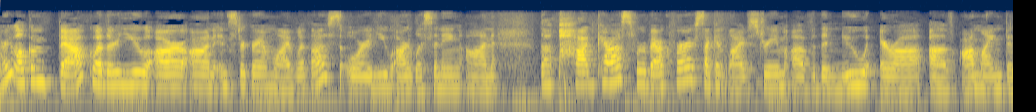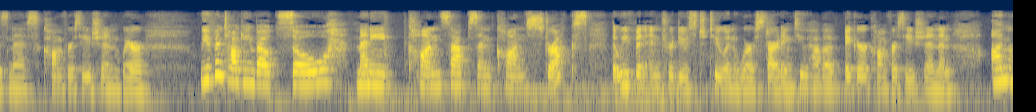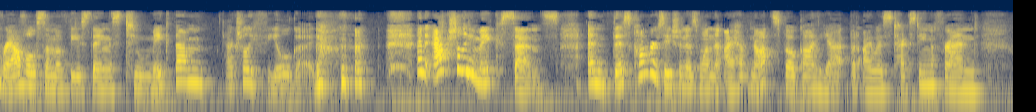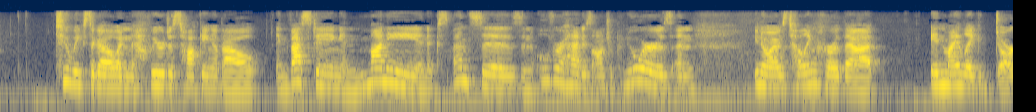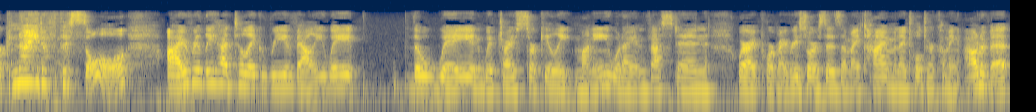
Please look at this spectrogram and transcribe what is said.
All right, welcome back. Whether you are on Instagram Live with us or you are listening on the podcast, we're back for our second live stream of the new era of online business conversation where we've been talking about so many concepts and constructs that we've been introduced to, and we're starting to have a bigger conversation and unravel some of these things to make them actually feel good and actually make sense. And this conversation is one that I have not spoke on yet, but I was texting a friend 2 weeks ago and we were just talking about investing and money and expenses and overhead as entrepreneurs and you know, I was telling her that in my like dark night of the soul, I really had to like reevaluate the way in which I circulate money, what I invest in, where I pour my resources and my time. And I told her coming out of it,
